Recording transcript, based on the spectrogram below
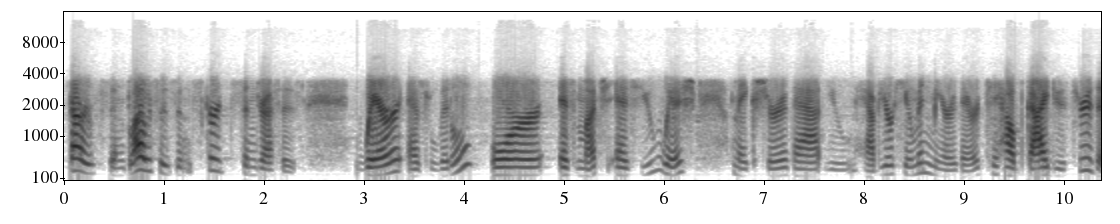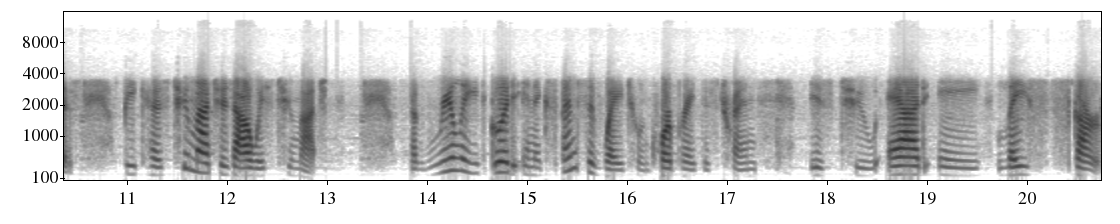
scarves and blouses and skirts and dresses. Wear as little or as much as you wish. Make sure that you have your human mirror there to help guide you through this because too much is always too much. A really good, inexpensive way to incorporate this trend is to add a lace scarf,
